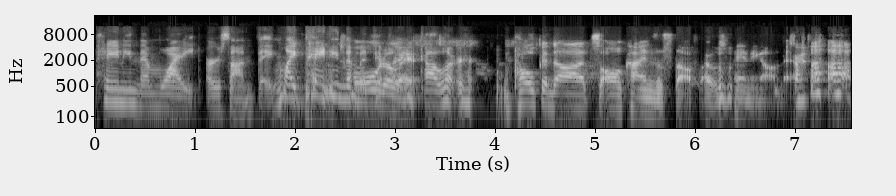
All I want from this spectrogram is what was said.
painting them white or something, like painting them totally. a different color. Polka dots, all kinds of stuff I was painting on there.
